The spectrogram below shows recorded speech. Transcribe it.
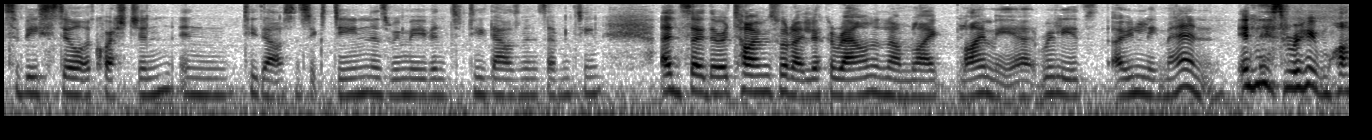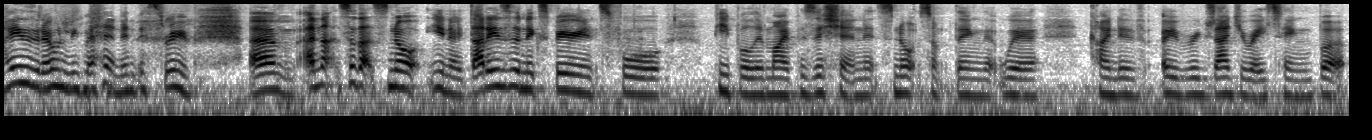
to be still a question in 2016 as we move into 2017. And so there are times when I look around and I'm like, blimey, it really it's only men in this room. Why is it only men in this room? Um, and that, so that's not, you know, that is an experience for people in my position. It's not something that we're kind of over exaggerating, but.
